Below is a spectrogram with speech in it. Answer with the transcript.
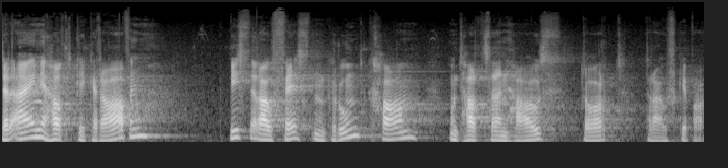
Der eine hat gegraben, bis er auf festen Grund kam und hat sein Haus dort drauf gebaut.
